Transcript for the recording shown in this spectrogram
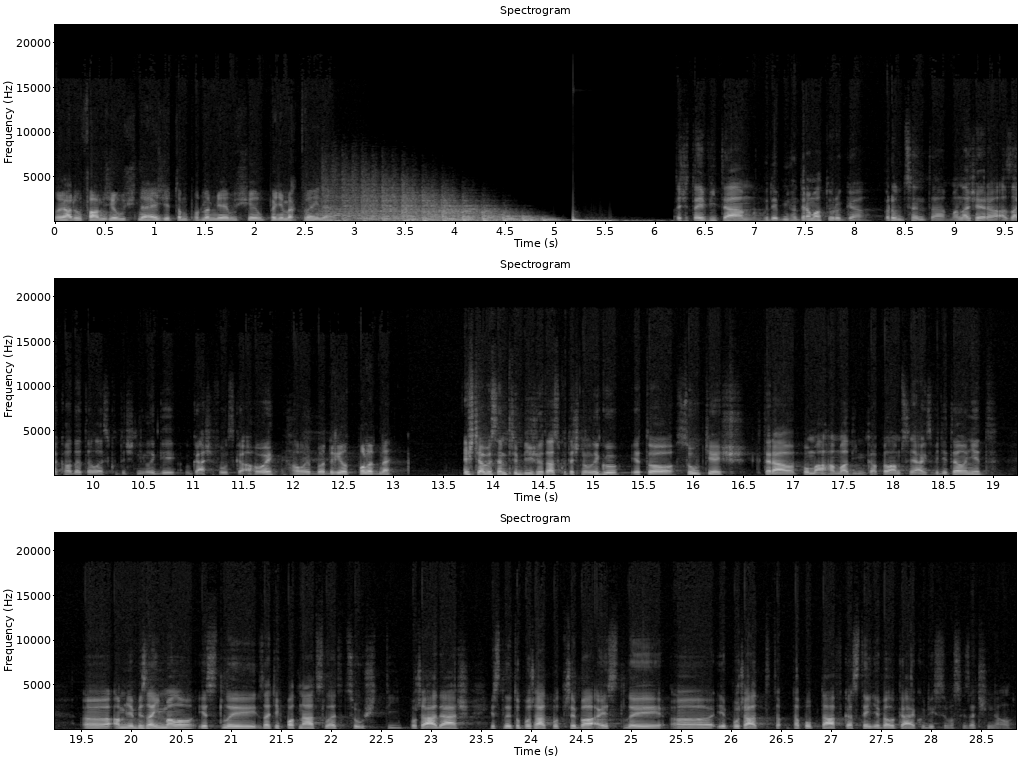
No já doufám, že už ne, že tam podle mě už je úplně mrtvej, ne? Takže tady vítám hudebního dramaturga, producenta, manažera a zakladatele skutečné ligy Lukáše Fouska. Ahoj. Ahoj, bodrý odpoledne. Ještě aby jsem přiblížil ta skutečnou ligu, je to soutěž, která pomáhá mladým kapelám se nějak zviditelnit. Eh, A mě by zajímalo, jestli za těch 15 let, co už ty pořádáš, jestli je to pořád potřeba a jestli eh, je pořád ta, ta poptávka stejně velká, jako když jsi vlastně začínal.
